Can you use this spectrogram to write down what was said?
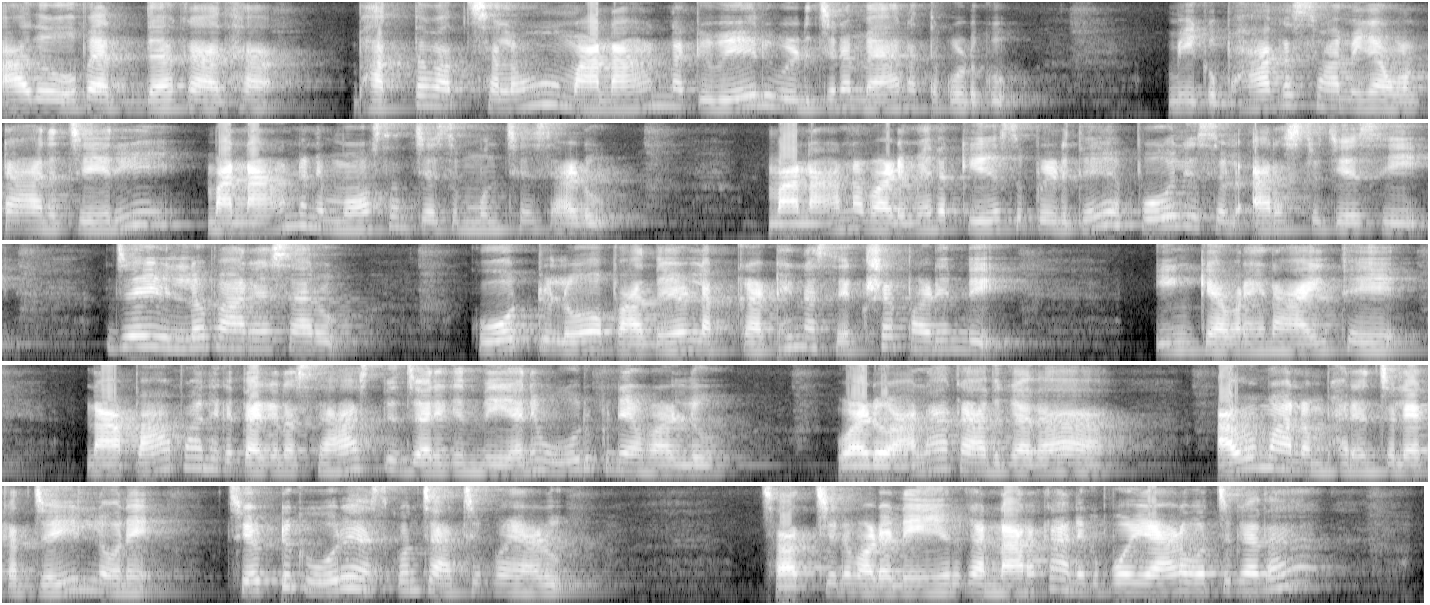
అదో పెద్ద కథ. భక్తవత్సలం మా నాన్నకి వేలు విడిచిన మేనత కొడుకు. మీకు భాగస్వామిగా ఉంటా అని చేరి మా నాన్నని మోసం చేసి ముంచేశాడు. మా నాన్న వాడి మీద కేసు పెడితే పోలీసులు అరెస్టు చేసి జైల్లో పారేశారు. కోర్టులో పదేళ్ళ కఠిన శిక్ష పడింది. ఇంకెవరైనా అయితే నా పాపానికి తగిన శాస్తి జరిగింది అని ఊరుకునేవాళ్ళు. వాడు అలా కాదు కదా. అవమానం భరించలేక జైల్లోనే చెట్టుకు ఊరేసుకొని చచ్చిపోయాడు. చచ్చిన వాడు నేరుగా నరకానికి పోయి ఆడవచ్చు కదా.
